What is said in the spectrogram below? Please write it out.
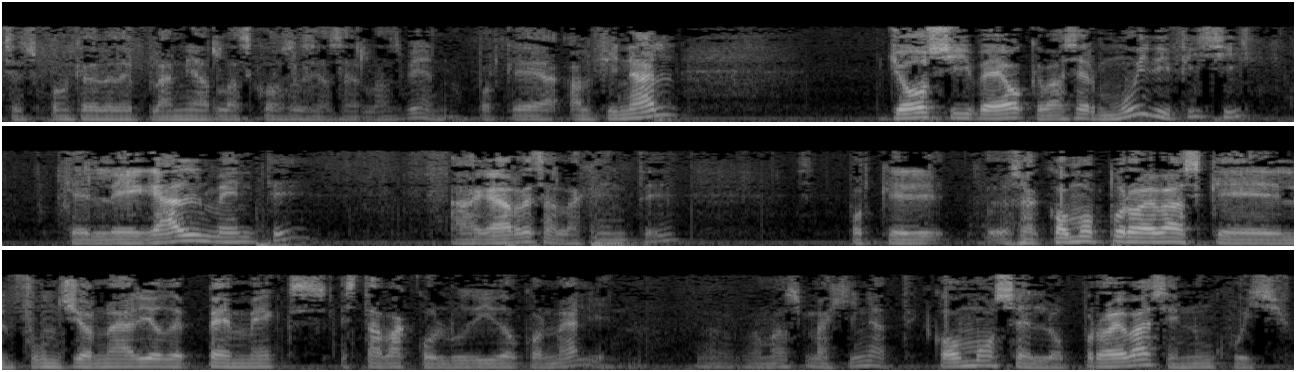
se supone que debe de planear las cosas y hacerlas bien. Porque al final yo sí veo que va a ser muy difícil que legalmente agarres a la gente porque, o sea, ¿cómo pruebas que el funcionario de Pemex estaba coludido con alguien? Nomás imagínate, ¿cómo se lo pruebas en un juicio?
